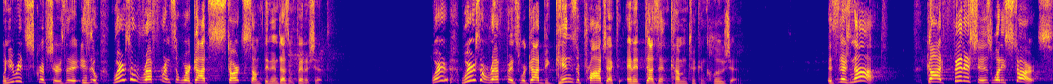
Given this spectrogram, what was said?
when you read scripture, is there, is there, where's a reference of where God starts something and doesn't finish it? Where, where's a reference where God begins a project and it doesn't come to conclusion? It's, there's not. God finishes what he starts.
